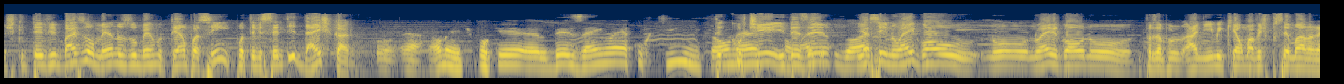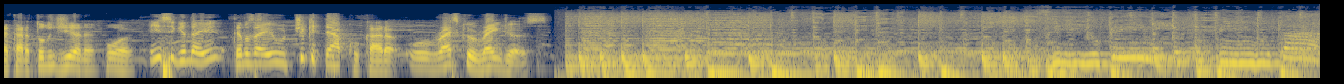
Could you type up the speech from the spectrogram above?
acho que teve mais ou menos o mesmo tempo assim. Pô, teve 110, cara. É, realmente, porque desenho é curtinho, então. Tem que curtir né, e desenho. E assim, não é igual. No, não é igual no. Por exemplo, anime que é uma vez por semana, né, cara? Todo dia, né? Pô. E em seguida aí, temos aí o Tic Teco, cara. O Rescue Rangers. Se o crime pintar,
